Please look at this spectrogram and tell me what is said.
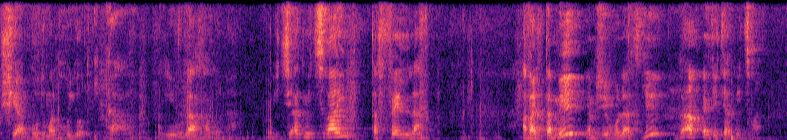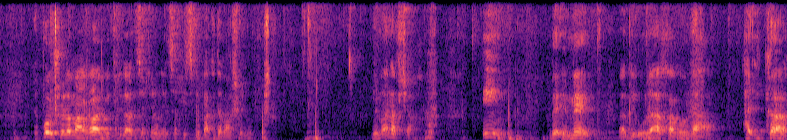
שעבוד מלכויות עיקר, הגאולה האחרונה, יציאת מצרים תפל לה. אבל תמיד ימשיכו להזכיר גם את יציאת מצרים. ופה שואל המהר"ל בתחילת ספר נצח ישראל, בהקדמה שלו. ממה נפשך? אם באמת בגאולה האחרונה העיקר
